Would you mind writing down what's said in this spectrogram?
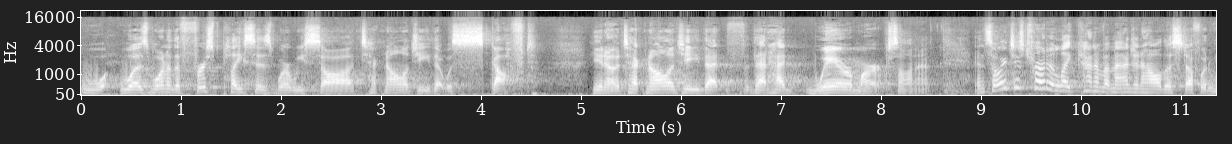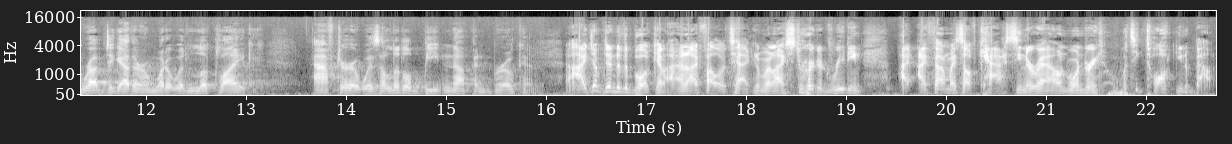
was one of the first places where we saw technology that was scuffed. You know, technology that that had wear marks on it. And so I just try to like kind of imagine how all this stuff would rub together and what it would look like after it was a little beaten up and broken. I jumped into the book and I, and I follow tech, and when I started reading, I, I found myself casting around, wondering, what's he talking about?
